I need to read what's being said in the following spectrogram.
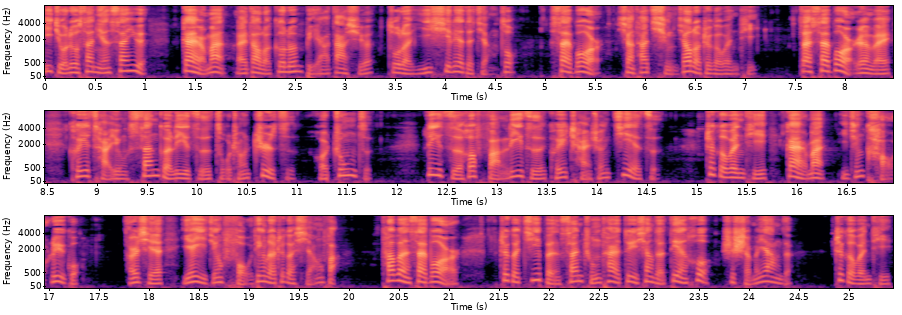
一九六三年三月，盖尔曼来到了哥伦比亚大学，做了一系列的讲座。塞博尔向他请教了这个问题。在塞博尔认为，可以采用三个粒子组成质子和中子，粒子和反粒子可以产生介子。这个问题，盖尔曼已经考虑过，而且也已经否定了这个想法。他问塞博尔：“这个基本三重态对象的电荷是什么样的？”这个问题，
